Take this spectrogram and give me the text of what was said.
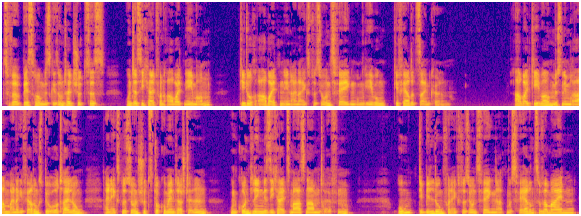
zur Verbesserung des Gesundheitsschutzes und der Sicherheit von Arbeitnehmern, die durch Arbeiten in einer explosionsfähigen Umgebung gefährdet sein können. Arbeitgeber müssen im Rahmen einer Gefährdungsbeurteilung ein Explosionsschutzdockument erstellen und grundlegende Sicherheitsmaßnahmen treffen, um die Bildung von explosionsfähigen Atmosphären zu vermeiden,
